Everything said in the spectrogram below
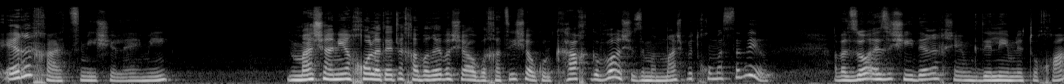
ערך העצמי שלהם היא, מה שאני יכול לתת לך ברבע שעה או בחצי שעה הוא כל כך גבוה, שזה ממש בתחום הסביר. אבל זו איזושהי דרך שהם גדלים לתוכה.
